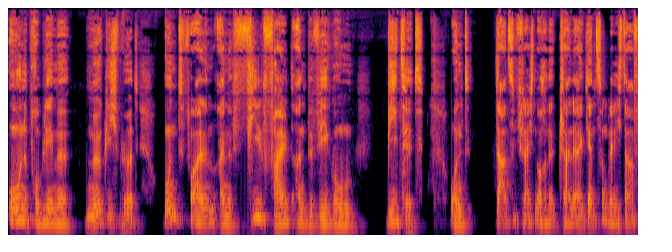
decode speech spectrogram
ohne Probleme möglich wird und vor allem eine Vielfalt an Bewegungen bietet. Und dazu vielleicht noch eine kleine Ergänzung, wenn ich darf.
